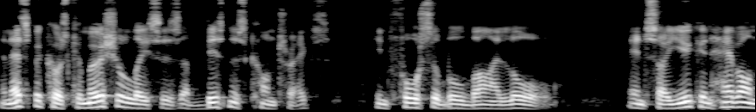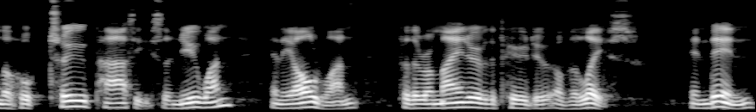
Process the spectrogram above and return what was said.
And that's because commercial leases are business contracts enforceable by law. And so you can have on the hook two parties, the new one and the old one, for the remainder of the period of the lease. And then,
